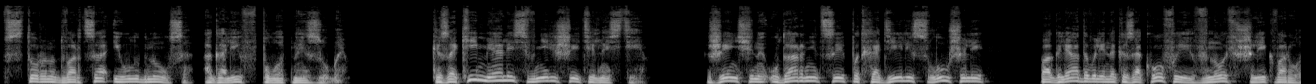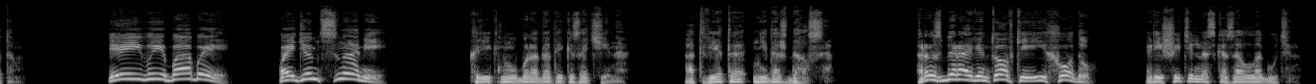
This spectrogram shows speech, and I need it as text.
в сторону дворца и улыбнулся, оголив плотные зубы. Казаки мялись в нерешительности. Женщины-ударницы подходили, слушали, поглядывали на казаков и вновь шли к воротам. «Эй вы, бабы! Пойдемте с нами!» — крикнул бородатый казачина. Ответа не дождался. «Разбирай винтовки и ходу!» — решительно сказал Лагутин.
